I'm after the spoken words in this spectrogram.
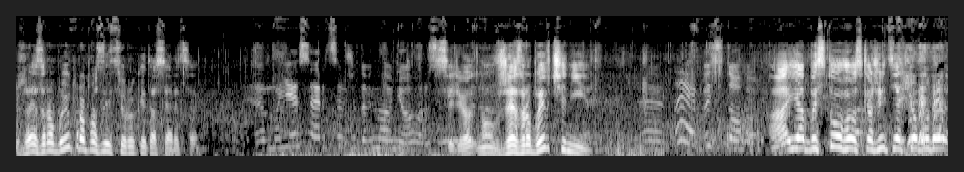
вже зробив пропозицію руки та серця? Е, Моє серце вже давно в нього розуміє. Серйозно? Ну вже зробив чи ні? Е, Та я без того. А я без того, скажіть, якщо буде,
